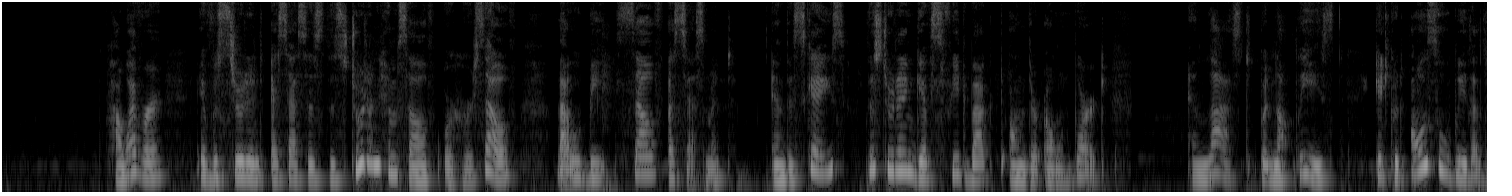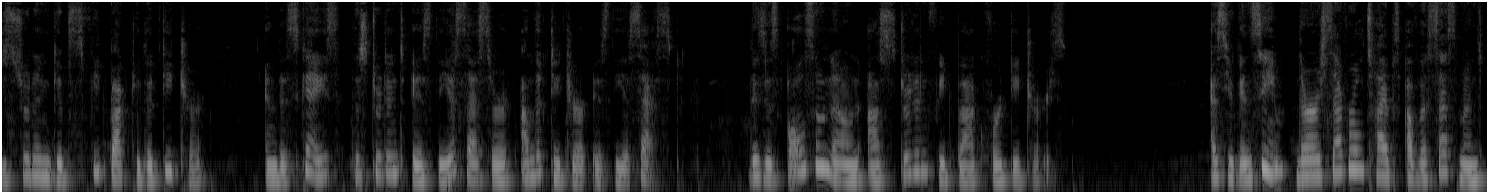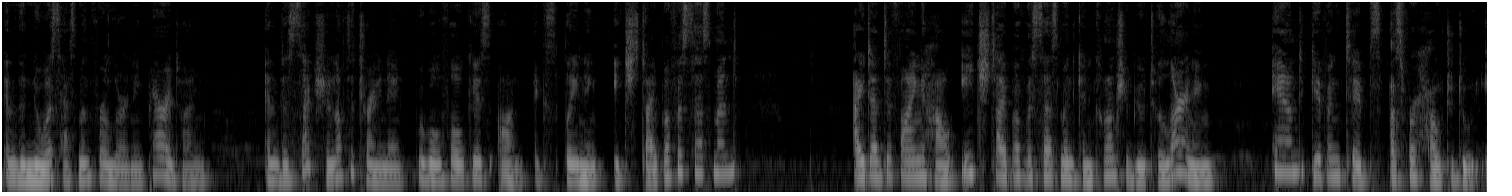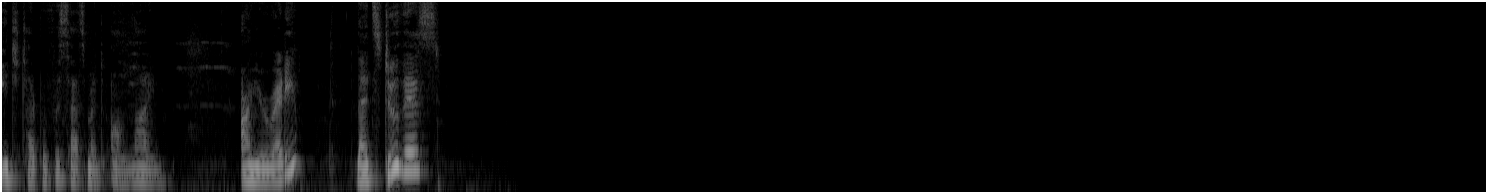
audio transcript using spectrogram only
However, if a student assesses the student himself or herself, that would be self-assessment. In this case, the student gives feedback on their own work. And last but not least, it could also be that the student gives feedback to the teacher. In this case, the student is the assessor and the teacher is the assessed. This is also known as student feedback for teachers. As you can see, there are several types of assessment in the new assessment for learning paradigm. In this section of the training, we will focus on explaining each type of assessment, identifying how each type of assessment can contribute to learning, and giving tips as for how to do each type of assessment online. Are you ready? Let's do this!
